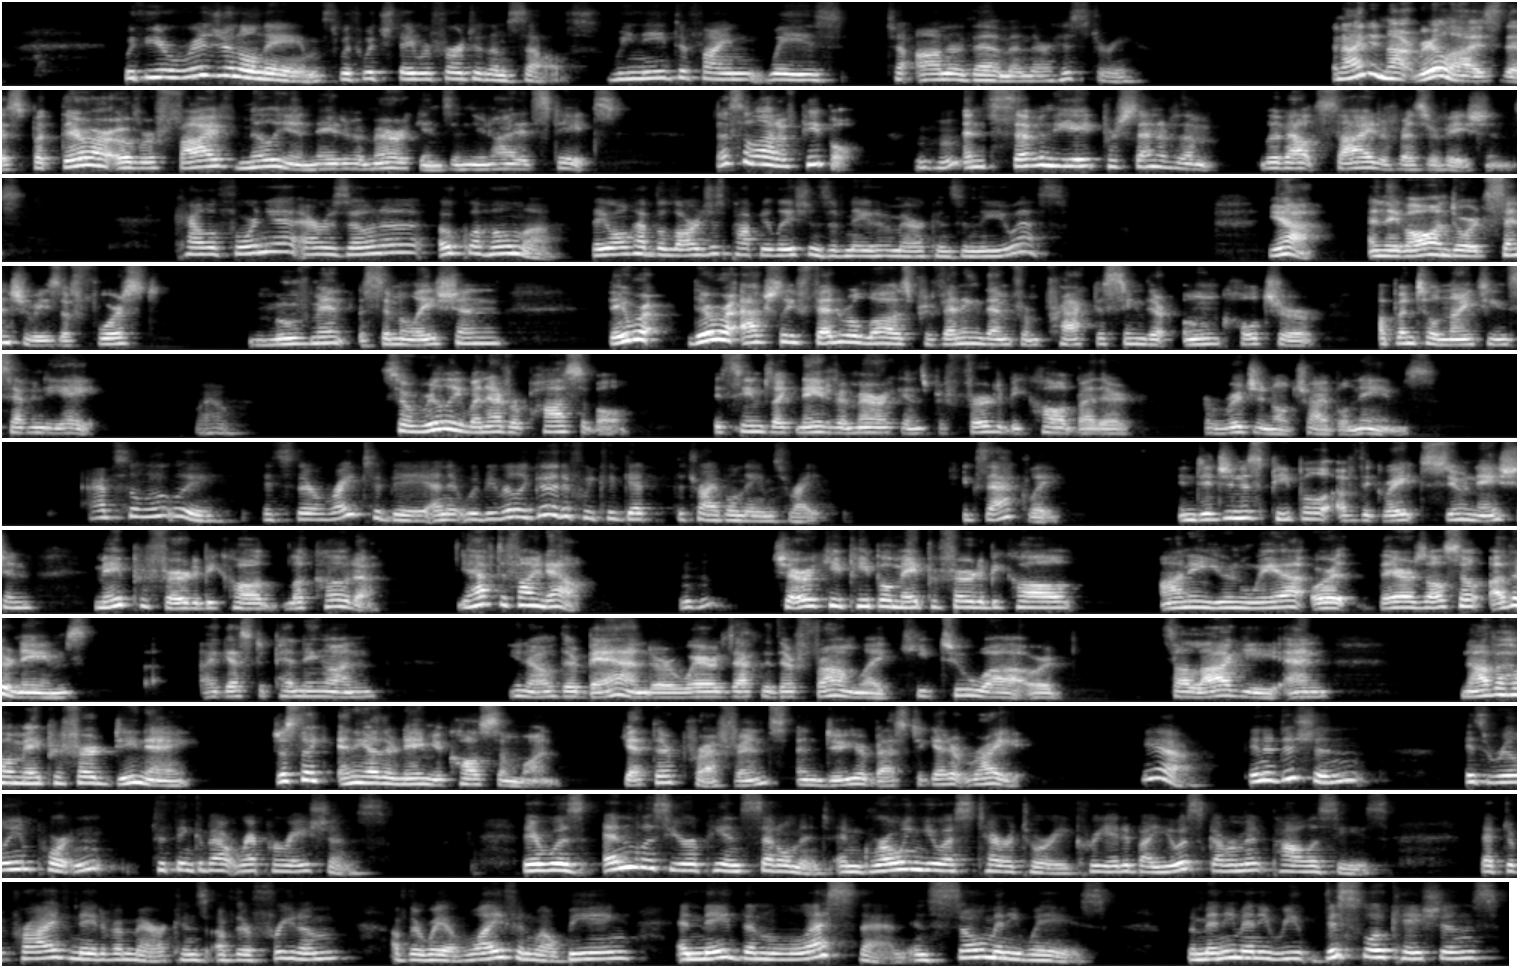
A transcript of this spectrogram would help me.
With the original names with which they refer to themselves, we need to find ways to honor them and their history. And I did not realize this, but there are over 5 million Native Americans in the United States. That's a lot of people. Mm-hmm. And 78% of them live outside of reservations. California, Arizona, Oklahoma, they all have the largest populations of Native Americans in the US. Yeah. And they've all endured centuries of forced movement, assimilation, they were there were actually federal laws preventing them from practicing their own culture up until 1978 wow so really whenever possible it seems like native americans prefer to be called by their original tribal names absolutely it's their right to be and it would be really good if we could get the tribal names right exactly indigenous people of the great sioux nation may prefer to be called lakota you have to find out. Mm-hmm. Cherokee people may prefer to be called Ani Yunwea, or there's also other names, I guess, depending on, you know, their band or where exactly they're from, like Kituwa or Salagi. And Navajo may prefer Dine, just like any other name you call someone. Get their preference and do your best to get it right. Yeah. In addition, it's really important to think about reparations. There was endless European settlement and growing US territory created by US government policies that deprived Native Americans of their freedom, of their way of life and well being, and made them less than in so many ways. The many, many re- dislocations,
